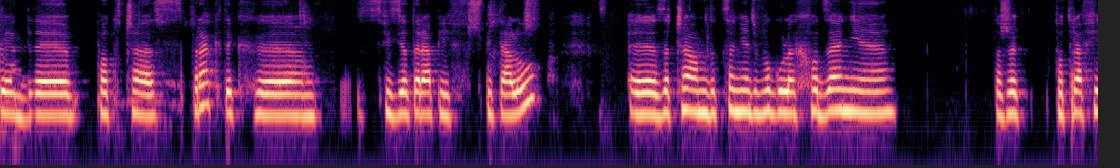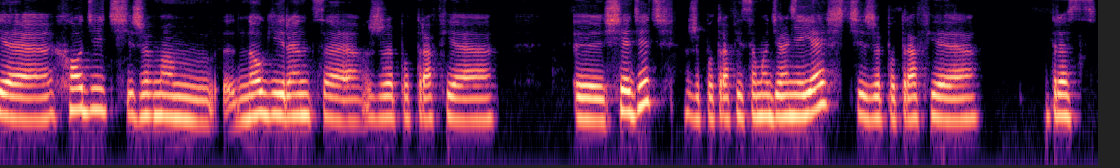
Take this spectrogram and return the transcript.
kiedy podczas praktyk um, z fizjoterapii w szpitalu um, zaczęłam doceniać w ogóle chodzenie, to, że potrafię chodzić, że mam nogi, ręce, że potrafię y, siedzieć, że potrafię samodzielnie jeść, że potrafię. Teraz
